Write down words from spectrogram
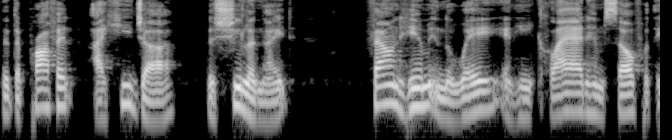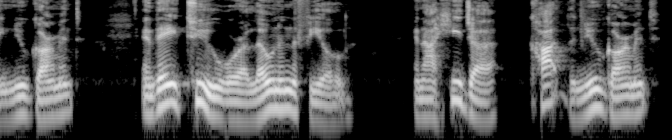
that the prophet Ahijah the Shilonite found him in the way, and he clad himself with a new garment and they two were alone in the field. And Ahijah caught the new garment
